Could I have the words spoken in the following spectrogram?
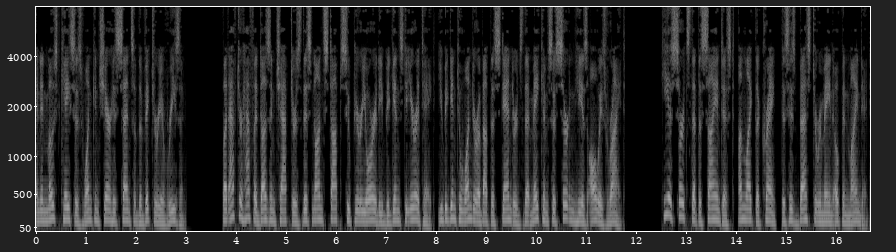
and in most cases one can share his sense of the victory of reason. But after half a dozen chapters this non-stop superiority begins to irritate, you begin to wonder about the standards that make him so certain he is always right. He asserts that the scientist, unlike the crank, does his best to remain open-minded.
